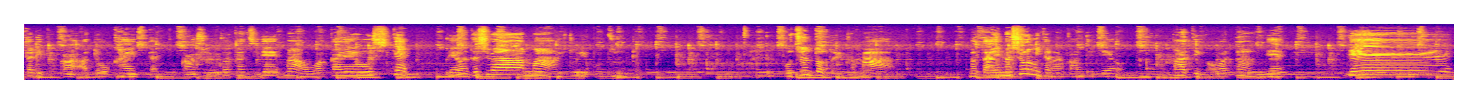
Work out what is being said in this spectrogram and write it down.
たりとか、あと帰ったりとか、そういう形で、まあ、お別れをして、で、私は、まあ、一人ポツンと、ポツンとというか、まあ、また会いましょうみたいな感じで、あの、パーティーが終わったので、で、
